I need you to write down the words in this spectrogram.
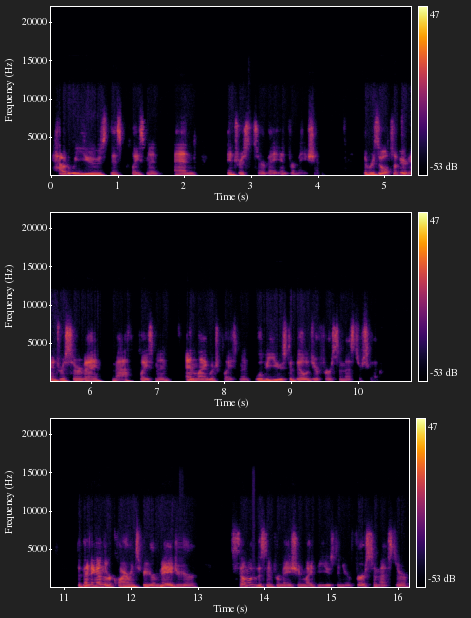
how do we use this placement and interest survey information? The results of your interest survey, math placement, and language placement will be used to build your first semester schedule. Depending on the requirements for your major, some of this information might be used in your first semester,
